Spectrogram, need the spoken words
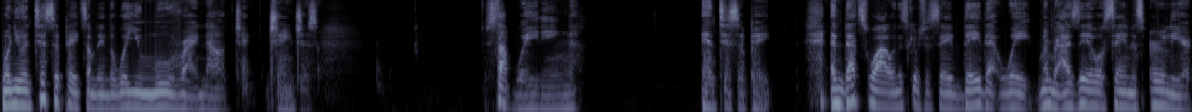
When you anticipate something, the way you move right now ch- changes. Stop waiting. Anticipate. And that's why when the scriptures say, they that wait, remember Isaiah was saying this earlier.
